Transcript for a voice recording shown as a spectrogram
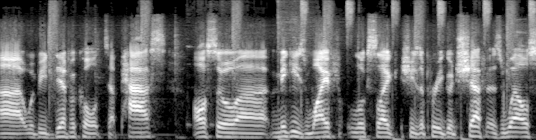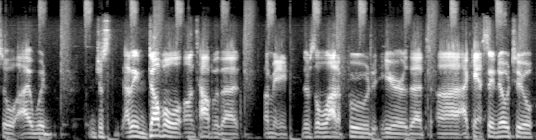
uh, would be difficult to pass. Also, uh, Miggy's wife looks like she's a pretty good chef as well, so I would just I think double on top of that. I mean, there's a lot of food here that uh, I can't say no to.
